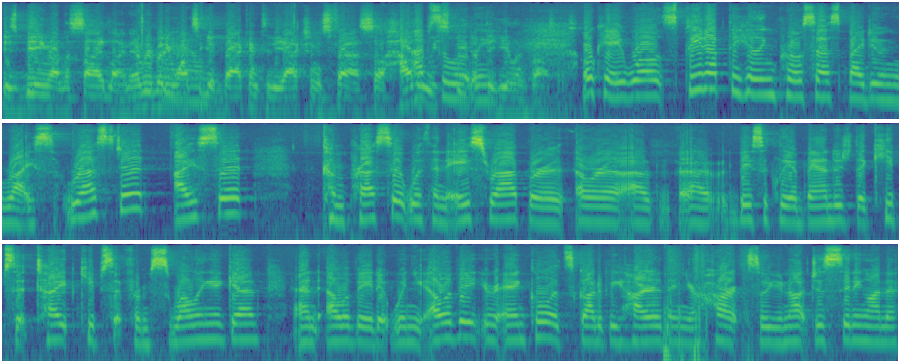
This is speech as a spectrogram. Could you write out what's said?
is being on the sideline. Everybody wants to get back into the action as fast. So how do Absolutely. we speed up the healing process? Okay, well, speed up the healing process by doing rice. Rest it, ice it, compress it with an ace wrap or, or a, a, basically a bandage that keeps it tight, keeps it from swelling again, and elevate it. When you elevate your ankle, it's got to be higher than your heart. So you're not just sitting on a,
